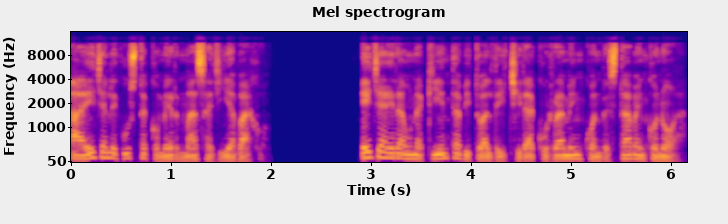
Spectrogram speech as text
A ella le gusta comer más allí abajo. Ella era una clienta habitual de Ichiraku Ramen cuando estaba en Konoha.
